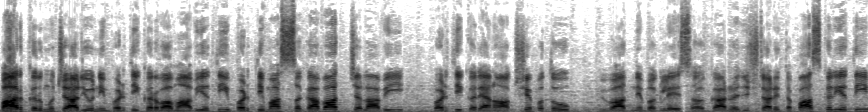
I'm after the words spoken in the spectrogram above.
બાર કર્મચારીઓની ભરતી કરવામાં આવી હતી. ભરતીમાં સગાવાત ચલાવી ભરતી કર્યાનો આક્ષેપ હતો. વિવાદને પગલે સહકાર રજિસ્ટ્રારે તપાસ કરી હતી.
